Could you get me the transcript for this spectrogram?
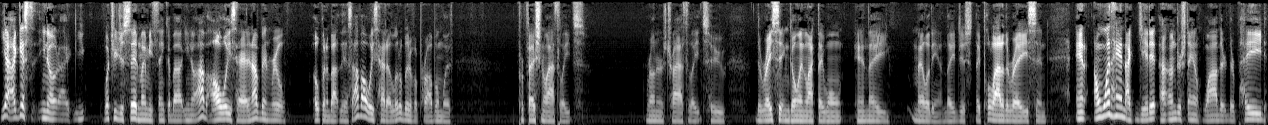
Yeah, I guess you know I, you, what you just said made me think about you know I've always had and I've been real open about this. I've always had a little bit of a problem with professional athletes, runners, triathletes who the race isn't going like they want and they mail it in. They just they pull out of the race and and on one hand I get it. I understand why they're they're paid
